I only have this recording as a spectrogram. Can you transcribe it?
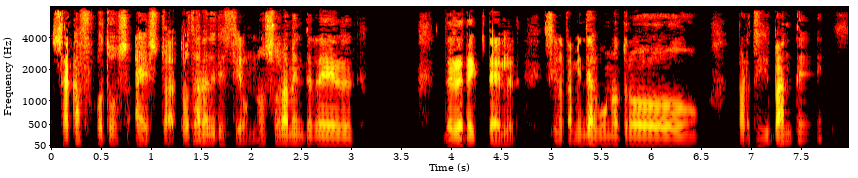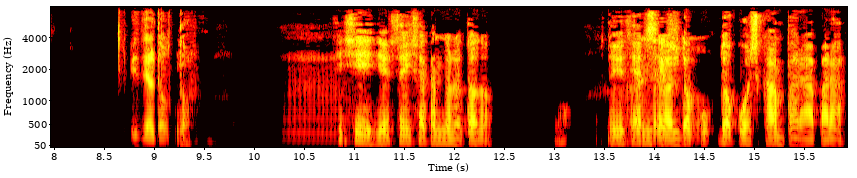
saca fotos a esto, a toda la dirección, no solamente del, del Eric Taylor, sino también de algún otro participante y del doctor. Mm, Sí, sí, yo estoy sacándolo todo. Estoy si haciendo el docu, DocuScan para, para,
